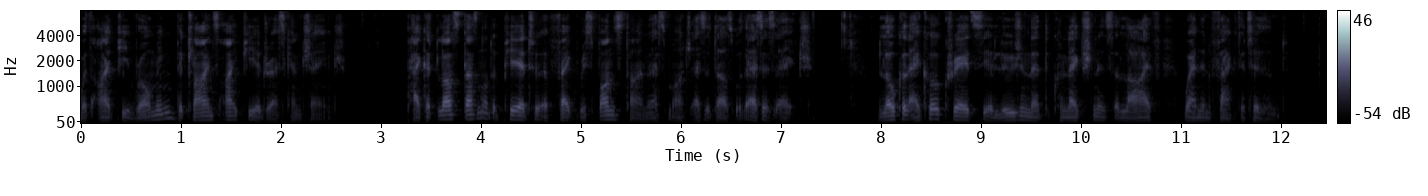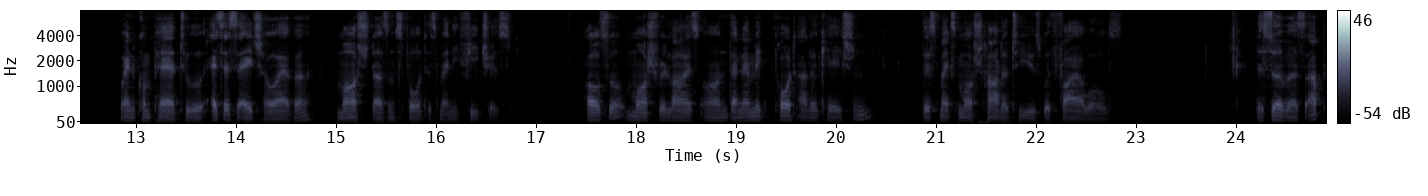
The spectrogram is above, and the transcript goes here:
With IP roaming, the client's IP address can change. Packet loss does not appear to affect response time as much as it does with SSH. Local echo creates the illusion that the connection is alive when in fact it isn't. When compared to SSH, however, Mosh doesn't sport as many features. Also, Mosh relies on dynamic port allocation. This makes Mosh harder to use with firewalls. The server is up,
